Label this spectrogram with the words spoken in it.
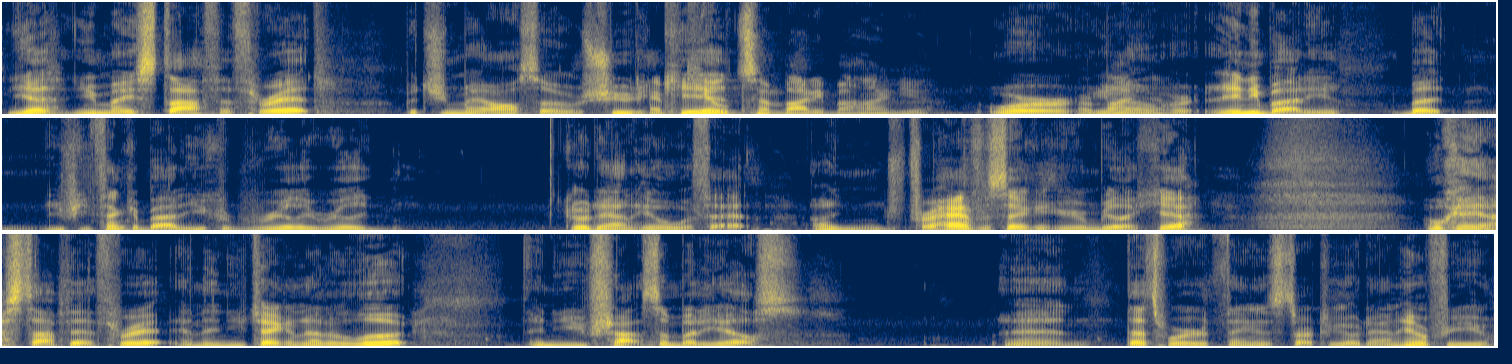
Yeah, you may stop the threat, but you may also shoot a Have kid killed somebody behind you. or, Or you know, them. or anybody. But if you think about it, you could really, really go downhill with that. Um, for half a second, you're gonna be like, "Yeah, okay, I stopped that threat," and then you take another look, and you've shot somebody else, and that's where things start to go downhill for you,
